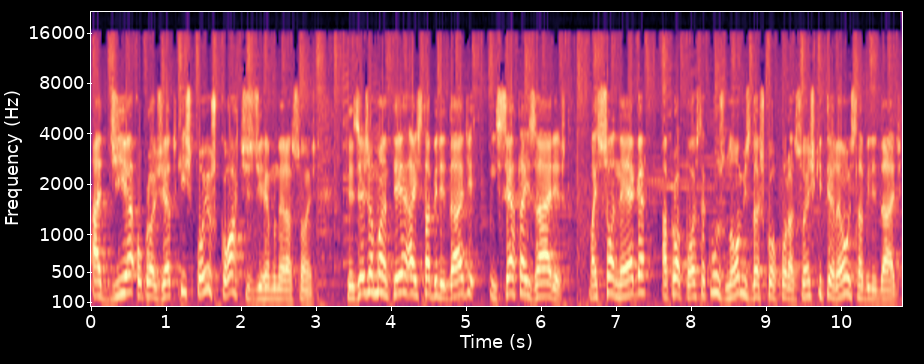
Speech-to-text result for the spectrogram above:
adia o projeto que expõe os cortes de remunerações. Deseja manter a estabilidade em certas áreas, mas só nega a proposta com os nomes das corporações que terão estabilidade.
